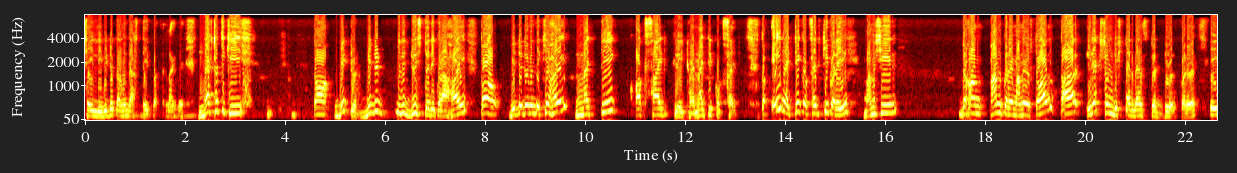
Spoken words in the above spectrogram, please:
সেই লিবিডো তার মধ্যে আসতেই লাগবে। নেক্সট হচ্ছে কি? তো বিটরুট বিটরুট যদি জুস তৈরি করা হয়, তো বিটরুটের মধ্যে কি হয়? নাইট্রিক অক্সাইড ক্রিয়েট হয় নাইট্রিক অক্সাইড তো এই নাইট্রিক অক্সাইড কি করে? মানুষের যখন পান করে মানুষ, তখন তার ইরেকশন ডিস্টারবেন্স দূর করে। এই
